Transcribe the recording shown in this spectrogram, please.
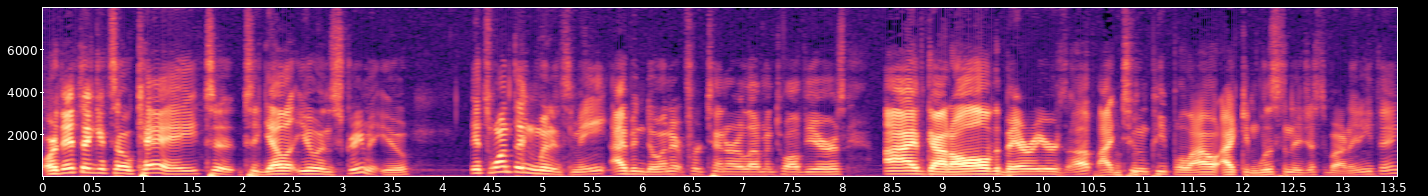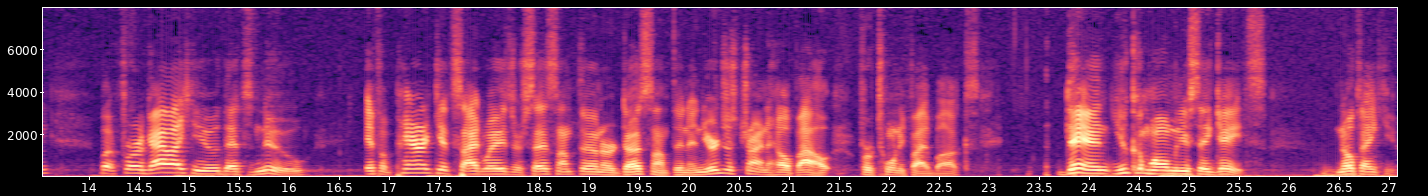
or they think it's okay to to yell at you and scream at you. It's one thing when it's me. I've been doing it for 10 or 11, 12 years. I've got all the barriers up. I mm-hmm. tune people out. I can listen to just about anything. But for a guy like you that's new, if a parent gets sideways or says something or does something and you're just trying to help out for 25 bucks, then you come home and you say, Gates, no, thank you.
